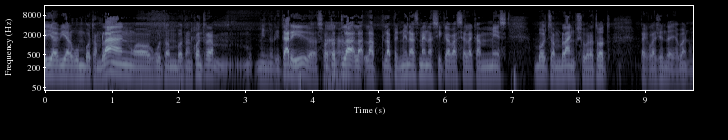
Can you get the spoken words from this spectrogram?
hi havia algun vot en blanc o algun vot en, contra, minoritari. Sobretot la, la, la, la primera esmena sí que va ser la que amb més vots en blanc, sobretot, perquè la gent deia, bueno...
